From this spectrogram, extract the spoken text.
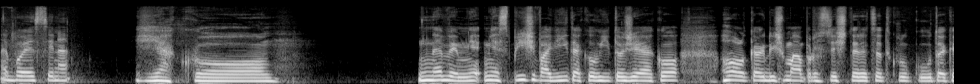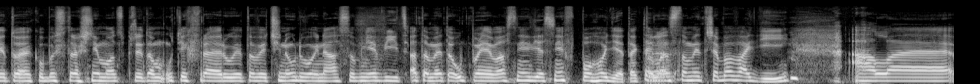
Nebo jestli ne. Jako... Nevím, mě, mě spíš vadí takový to, že jako holka, když má prostě 40 kluků, tak je to jako by strašně moc, přitom u těch frérů je to většinou dvojnásobně víc a tam je to úplně vlastně děsně v pohodě, tak tohle to mi třeba vadí, ale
